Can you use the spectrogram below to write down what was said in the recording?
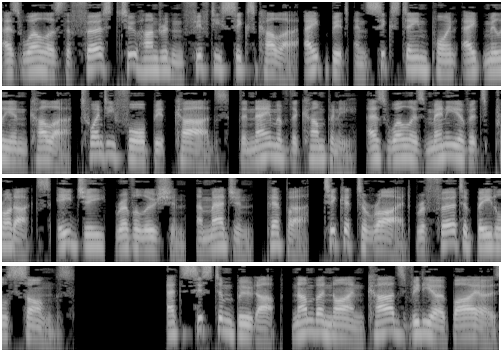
as well as the first 256-color 8-bit and 16.8 million color 24-bit cards, the name of the company, as well as many of its products e.g., Revolution, Imagine, Pepper, Ticket to Ride refer to Beatles songs. At system boot up, number 9 cards video bios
